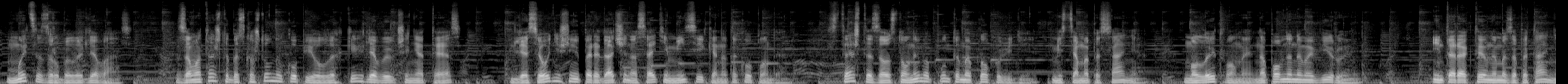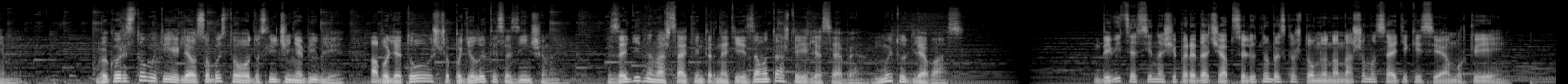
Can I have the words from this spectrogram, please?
Ми це зробили для вас. Завантажте безкоштовну копію легких для вивчення тез для сьогоднішньої передачі на сайті місії Кеннета Копленда. Стежте за основними пунктами проповіді, місцями писання, молитвами, наповненими вірою, інтерактивними запитаннями. Використовуйте їх для особистого дослідження Біблії або для того, щоб поділитися з іншими. Зайдіть на наш сайт в інтернеті і завантажте їх для себе. Ми тут для вас. Дивіться всі наші передачі абсолютно безкоштовно на нашому сайті KCM.org.ua.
